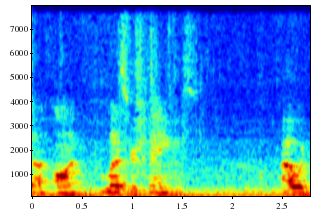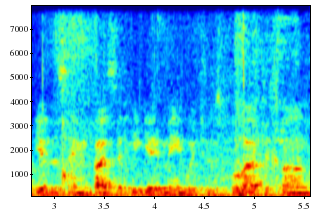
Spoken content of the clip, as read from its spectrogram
uh, on lesser things, I would give the same advice that he gave me, which was pull out your phone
